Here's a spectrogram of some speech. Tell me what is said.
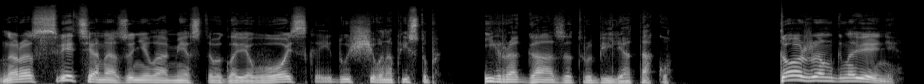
На рассвете она заняла место во главе войска, идущего на приступ, и рога затрубили атаку. В то же мгновение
